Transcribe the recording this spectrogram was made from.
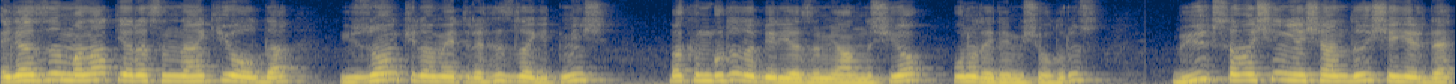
Elazığ Malatya arasındaki yolda 110 kilometre hızla gitmiş. Bakın burada da bir yazım yanlışı yok. Bunu da elemiş oluruz. Büyük savaşın yaşandığı şehirde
